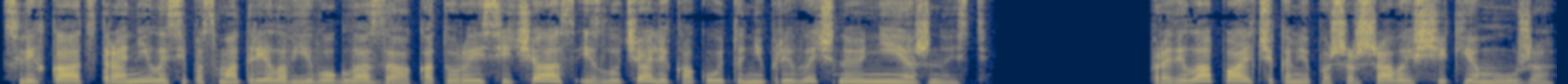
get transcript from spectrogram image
Слегка отстранилась и посмотрела в его глаза, которые сейчас излучали какую-то непривычную нежность. Провела пальчиками по шершавой щеке мужа,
